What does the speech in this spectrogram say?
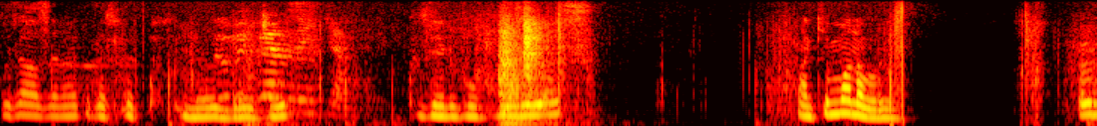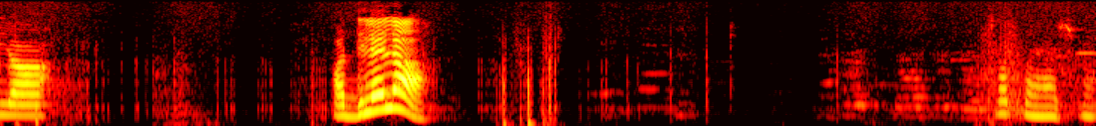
birazdan arkadaşlar kuzeni öldüreceğiz. Kuzeni vuracağız. Lan kim bana vuruyor? Ela. Hadi Lela. Yapma ya şunu.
